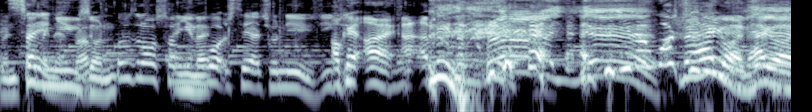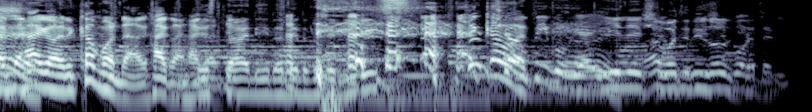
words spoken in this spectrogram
eleven. turn the news bruv, on. When was the last time and, you, know- watched the actual news? You Okay, all right. I I mean, yeah. watch no, hang on, hang on, hang on. Come on now, hang on, hang Just on. I need a little bit of news. Come on. people. Yeah, you literally.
